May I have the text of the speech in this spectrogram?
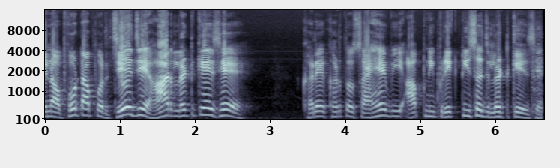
એના ફોટા પર જે જે હાર લટકે છે, ખરેખર તો સાહેબ એ આપની પ્રેક્ટિસ જ લટકે છે.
